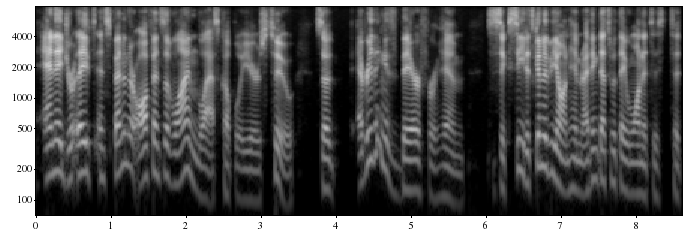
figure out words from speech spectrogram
and they dr- they've and spending their offensive line the last couple of years too. So everything is there for him to succeed. It's going to be on him, and I think that's what they wanted to to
